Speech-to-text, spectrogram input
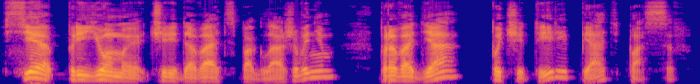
Все приемы чередовать с поглаживанием, проводя по 4-5 пассов.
